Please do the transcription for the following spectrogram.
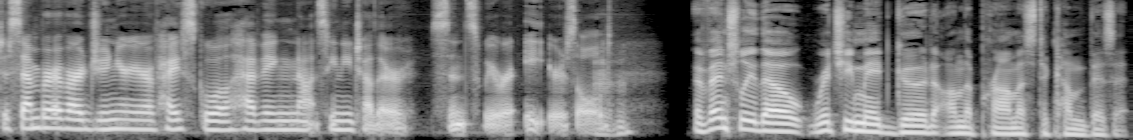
December of our junior year of high school, having not seen each other since we were eight years old. Mm-hmm. Eventually, though, Richie made good on the promise to come visit.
